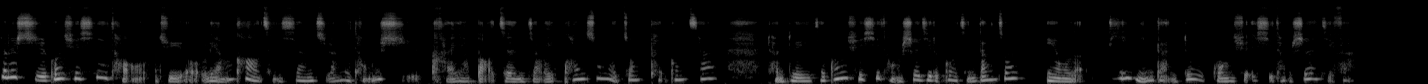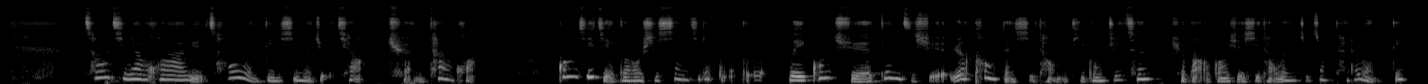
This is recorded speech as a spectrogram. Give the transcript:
为了使光学系统具有良好成像质量的同时，还要保证较为宽松的装配公差，团队在光学系统设计的过程当中，应用了低敏感度光学系统设计法。超轻量化与超稳定性的诀窍：全碳化。光机结构是相机的骨骼，为光学、电子学、热控等系统提供支撑，确保光学系统位置状态的稳定。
